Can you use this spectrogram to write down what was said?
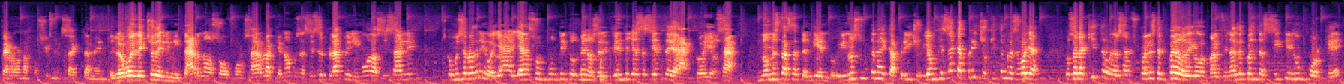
perrona posible. Exactamente. Luego el hecho de limitarnos o forzarlo a que no, pues así es el plato y ni modo, así sale. Pues como dice Rodrigo, ya, ya son puntitos menos. El cliente ya se siente, ah, oye, o sea, no me estás atendiendo. Y no es un tema de capricho. Y aunque sea capricho, quítame la cebolla. O sea, la quita, güey. O sea, pues, ¿cuál es el pedo? Digo, al final de cuentas sí tiene un porqué.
